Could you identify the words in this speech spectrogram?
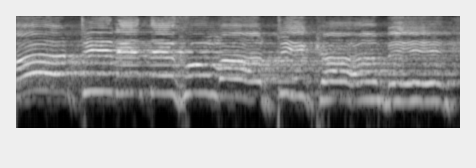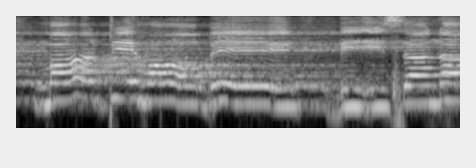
মাটির দেহ মাটি খাবে, মাটি হবে বিছানা।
